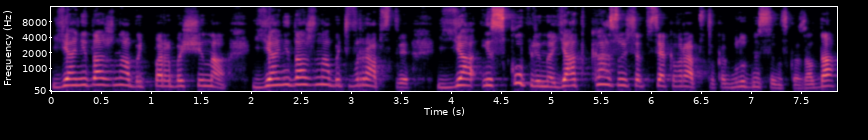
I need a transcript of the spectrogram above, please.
я не должна быть порабощена, я не должна быть в рабстве, я искуплена, я отказываюсь от всякого рабства, как блудный сын сказал, да,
